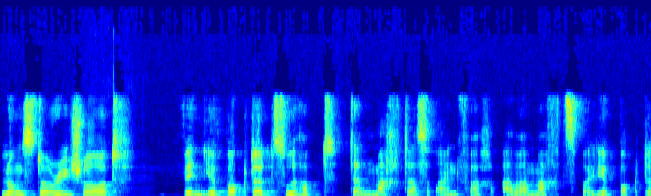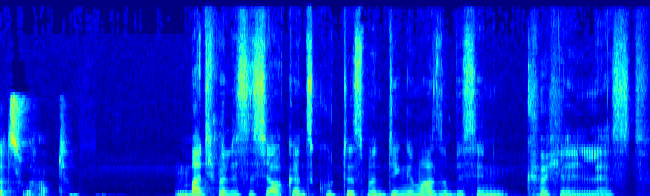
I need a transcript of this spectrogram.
long story short, wenn ihr Bock dazu habt, dann macht das einfach, aber macht's, weil ihr Bock dazu habt. Hm. Manchmal ist es ja auch ganz gut, dass man Dinge mal so ein bisschen köcheln lässt.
